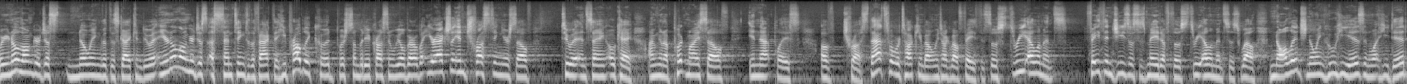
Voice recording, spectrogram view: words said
where you're no longer just knowing that this guy can do it, and you're no longer just assenting to the fact that he probably could push somebody across in a wheelbarrow, but you're actually entrusting yourself to it and saying, Okay, I'm to put myself in that place of trust. That's what we're talking about when we talk about faith. It's those three elements Faith in Jesus is made of those three elements as well knowledge, knowing who he is and what he did,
